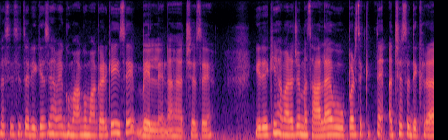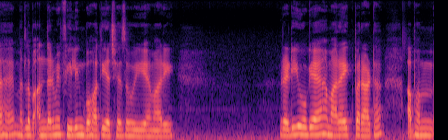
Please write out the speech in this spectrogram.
बस इसी तरीके से हमें घुमा घुमा करके इसे बेल लेना है अच्छे से। ये देखिए हमारा जो मसाला है वो ऊपर से कितने अच्छे से दिख रहा है मतलब अंदर में फीलिंग बहुत ही अच्छे से हुई है हमारी। रेडी हो गया है हमारा एक पराठा। अब हम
